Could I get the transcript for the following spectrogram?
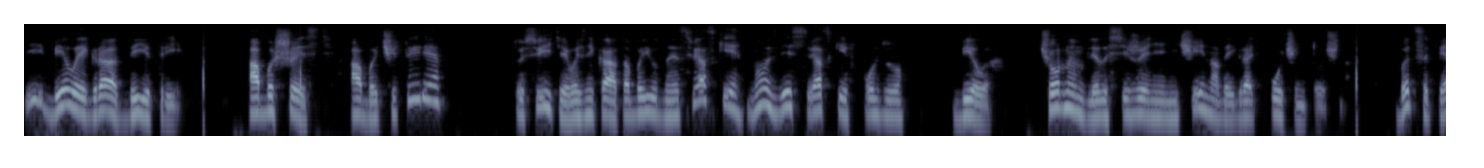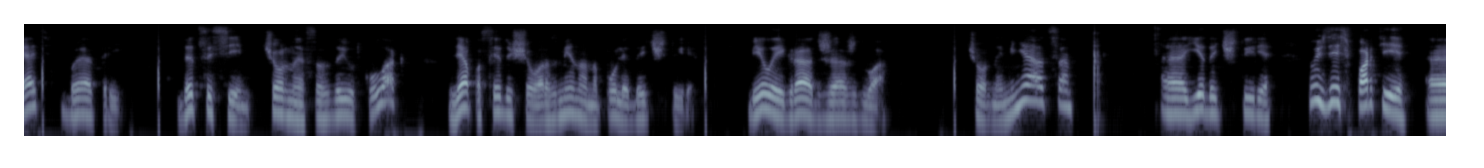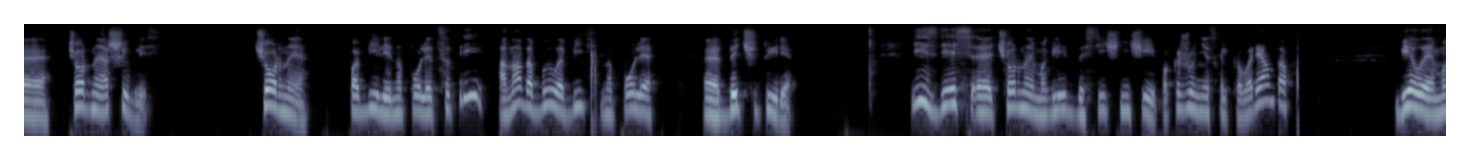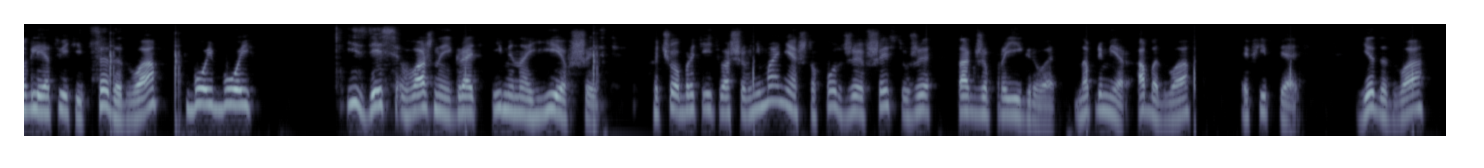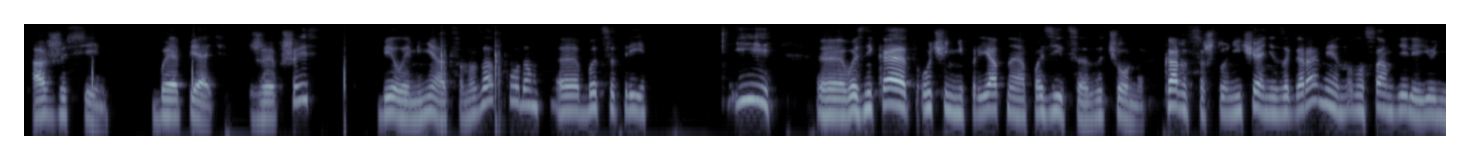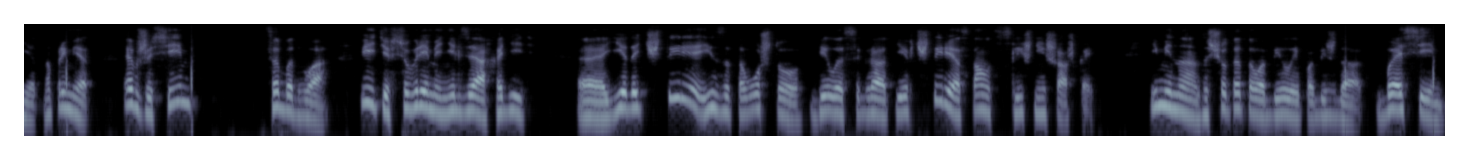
и белые играют d3. АБ6, АБ4. То есть, видите, возникают обоюдные связки, но здесь связки в пользу белых. Черным для достижения ничей надо играть очень точно. БЦ5, БА3. ДЦ7. Черные создают кулак для последующего размена на поле D4. Белые играют GH2. Черные меняются. ЕД4. Э, ну и здесь в партии э, черные ошиблись. Черные побили на поле c3, а надо было бить на поле d4. И здесь э, черные могли достичь ничьей. Покажу несколько вариантов. Белые могли ответить cd2, бой-бой. И здесь важно играть именно ef6. Хочу обратить ваше внимание, что ход gf6 уже также проигрывает. Например, аб2, fe5, ед2, hg7, b5, gf6, белые меняются назад ходом э, bc3, и э, возникает очень неприятная позиция за черных. Кажется, что ничья не за горами, но на самом деле ее нет. Например, fg7, cb2. Видите, все время нельзя ходить э, ед4 из-за того, что белые сыграют ef4 и останутся с лишней шашкой. Именно за счет этого белые побеждают. b7,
